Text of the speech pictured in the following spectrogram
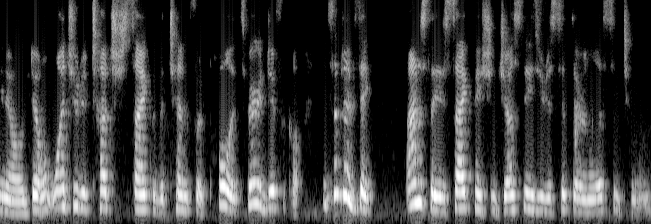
you know, don't want you to touch psych with a 10 foot pole, it's very difficult. And sometimes they, honestly, the psych patient just needs you to sit there and listen to them.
